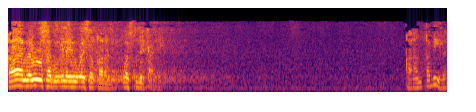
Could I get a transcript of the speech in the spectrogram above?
قال ويوسب إليه ويس القرن. واستدرك عليه. قرن قبيلة.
